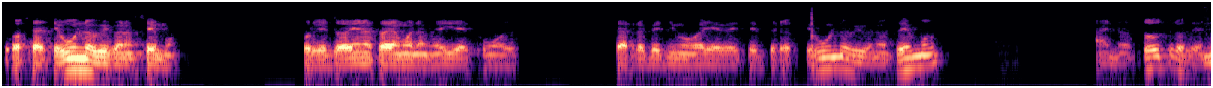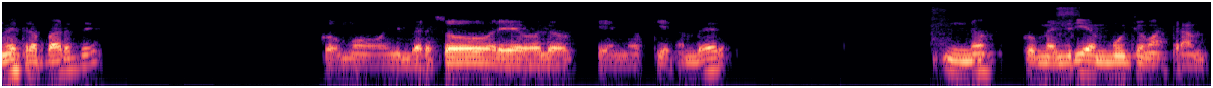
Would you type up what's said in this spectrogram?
O sea, según lo que conocemos, porque todavía no sabemos las medidas, como ya repetimos varias veces, pero según lo que conocemos, a nosotros, de nuestra parte, como inversores o los que nos quieran ver, nos convendría mucho más Trump.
